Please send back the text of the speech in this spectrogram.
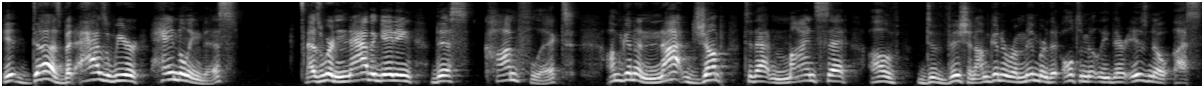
It does, but as we're handling this, as we're navigating this conflict, I'm going to not jump to that mindset of division. I'm going to remember that ultimately there is no us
